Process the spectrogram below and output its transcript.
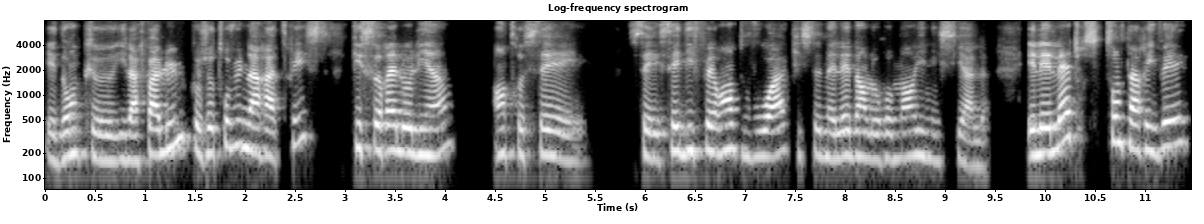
Et donc, euh, il a fallu que je trouve une narratrice qui serait le lien entre ces, ces, différentes voix qui se mêlaient dans le roman initial. Et les lettres sont arrivées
